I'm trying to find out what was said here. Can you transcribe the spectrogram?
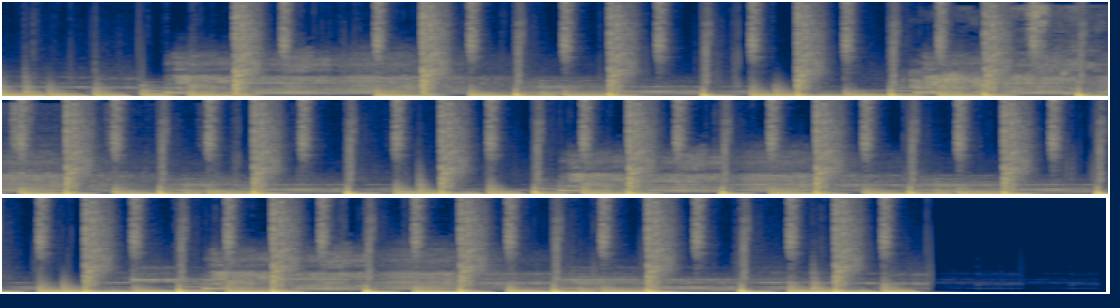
Thank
